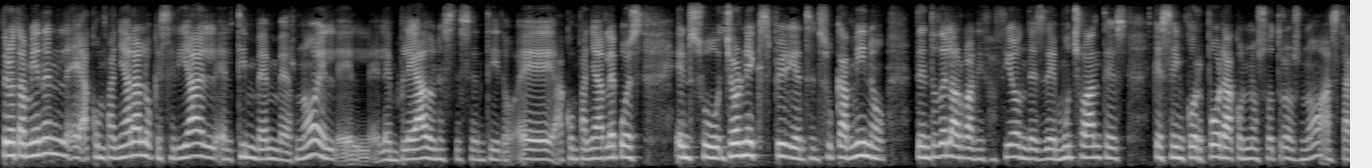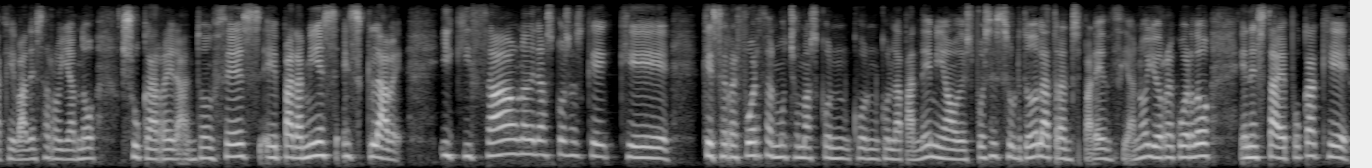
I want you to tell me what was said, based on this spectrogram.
pero también en, acompañar a lo que sería el, team member, ¿no? el, empleado en este sentido, acompañarle pues en su journey experience, en su camino dentro de la organización desde mucho antes que se incorpora con nosotros ¿no? hasta que va desarrollando su carrera. Entonces, eh, para mí es, es, clave. Y quizá una de las cosas que, que, se refuerzan mucho más con, con, la pandemia o después es sobre todo la transparencia. ¿no? Yo recuerdo en esta época que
